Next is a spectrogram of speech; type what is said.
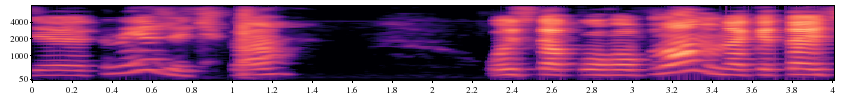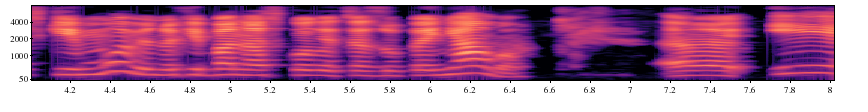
е, книжечка. Ось такого плану на китайській мові, ну хіба нас коли це зупиняло. Е, і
